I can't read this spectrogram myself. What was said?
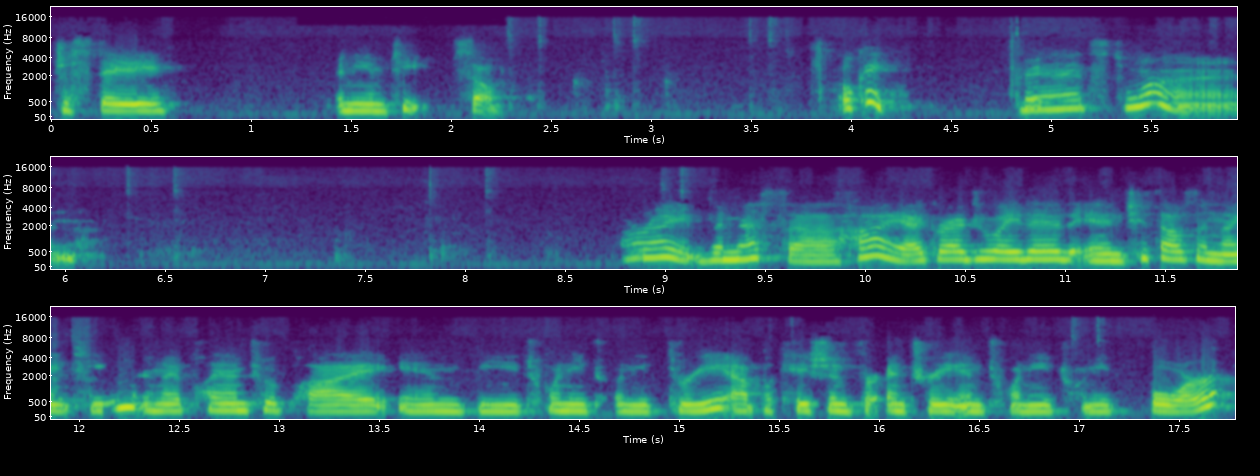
just stay an EMT. So Okay, Great. next one. All right, Vanessa. Hi, I graduated in 2019 and I plan to apply in the 2023 application for entry in 2024.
